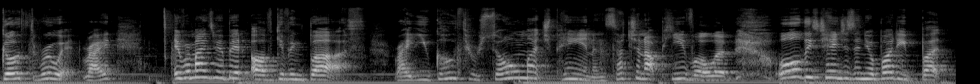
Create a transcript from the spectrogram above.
go through it, right? It reminds me a bit of giving birth right? You go through so much pain and such an upheaval and all these changes in your body, but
